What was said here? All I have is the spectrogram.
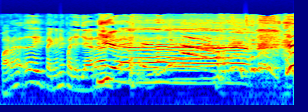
parah euy, pengennya pajajaran. Iya.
